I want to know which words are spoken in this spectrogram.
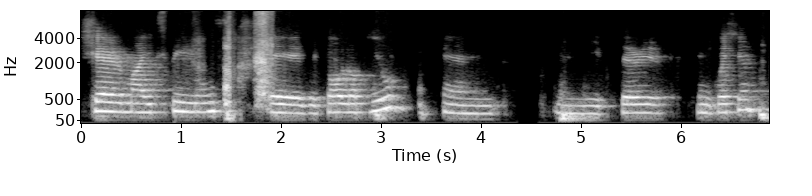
share my experience uh, with all of you. And, and if there is any question.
